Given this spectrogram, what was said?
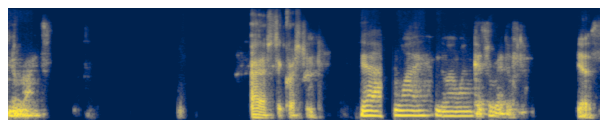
you're right. I asked the question. Yeah. Why do I want to get rid of them? Yes.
